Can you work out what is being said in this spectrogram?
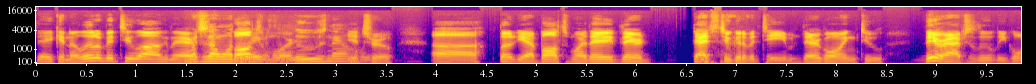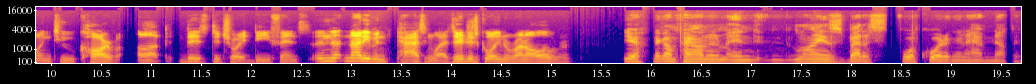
taking a little bit too long there. As much as I want the Baltimore. Ravens to lose now. Yeah, true. Uh, but yeah, Baltimore. They they're that's too good of a team. They're going to they're absolutely going to carve up this Detroit defense. And not even passing wise. They're just going to run all over them. Yeah, they're gonna pound them, and Lions by the fourth quarter are gonna have nothing,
